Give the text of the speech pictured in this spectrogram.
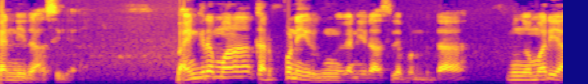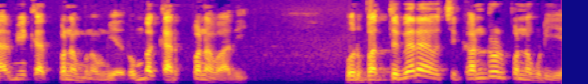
கன்னிராசியில். பயங்கரமான கற்பனை இருக்குங்க கன்னிராசியில் பண்ணிட்டா. இவங்க மாதிரி யாருமே கற்பனை பண்ண முடியாது. ரொம்ப கற்பனைவாதி. ஒரு பத்து பேரை வச்சு கண்ட்ரோல் பண்ணக்கூடிய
